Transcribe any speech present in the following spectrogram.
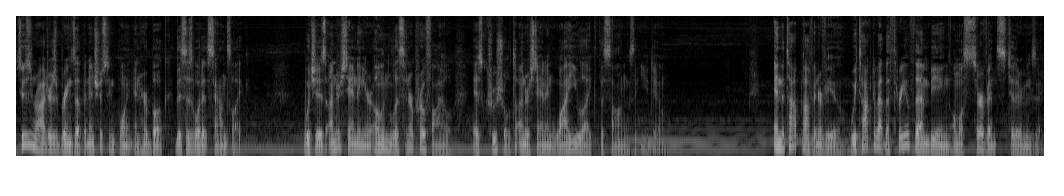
Susan Rogers brings up an interesting point in her book, This Is What It Sounds Like, which is understanding your own listener profile is crucial to understanding why you like the songs that you do. In the Top'd Off interview, we talked about the three of them being almost servants to their music.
